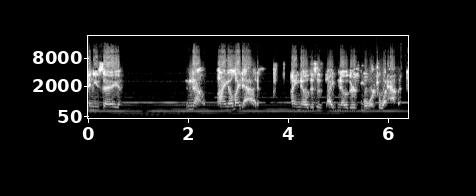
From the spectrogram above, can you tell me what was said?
and you say, "No, I know my dad. I know this is. I know there's more to what happened."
